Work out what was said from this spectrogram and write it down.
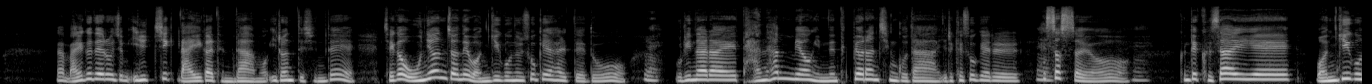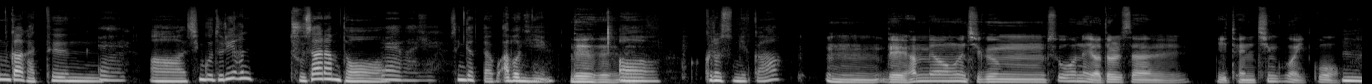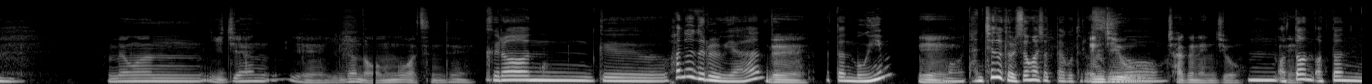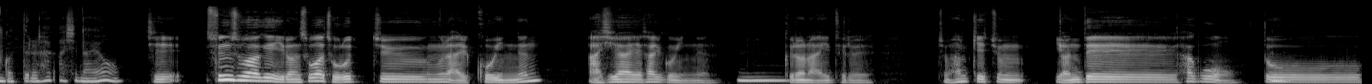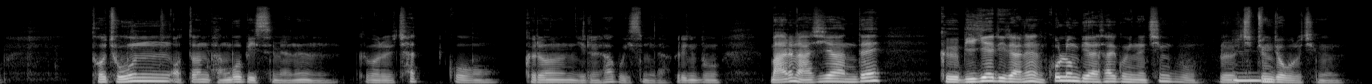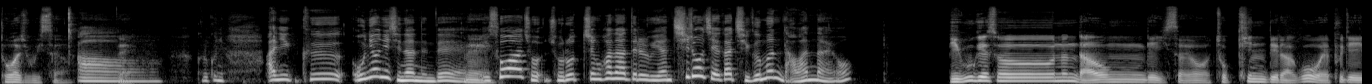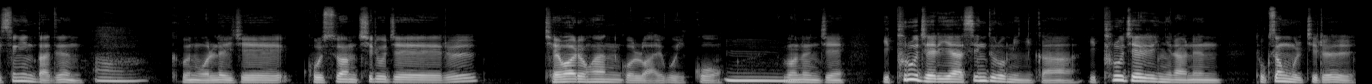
그러니까 말 그대로 좀 일찍 나이가 든다 뭐 이런 뜻인데 제가 5년 전에 원기군을 소개할 때도 네. 우리나라에 단 한 명 있는 특별한 친구다 이렇게 소개를 네. 했었어요. 네. 근데 그 사이에 원기군과 같은 네. 어, 친구들이 한 두 사람 더 네, 맞아요. 생겼다고 아버님. 네, 네, 네. 어 그렇습니까? 음, 네. 한 명은 지금 수원에 8살이 된 친구가 있고 음. 한 명은 이제 한 예, 1년 넘은 것 같은데. 그런 그 환우들을 위한 네. 어떤 모임, 예. 뭐 단체도 결성하셨다고 들었어요. NGO 작은 NGO. 음, 네. 어떤 어떤 것들을 하, 하시나요? 제 순수하게 이런 소아 조로증을 앓고 있는 아시아에 살고 있는 음. 그런 아이들을 좀 함께 좀 연대하고 또더 좋은 어떤 방법이 있으면은 그거를 찾고 그런 일을 하고 있습니다. 그리고 말은 아시아인데 그 미겔이라는 콜롬비아에 살고 있는 친구를 음. 집중적으로 지금 도와주고 있어요. 아. 네. 그렇군요. 아니 그 5년이 지났는데 네. 이 소아 조, 조로증 환아들을 위한 치료제가 지금은 나왔나요? 미국에서는 나온 게 있어요. 조킨비라고 FDA 승인받은 아. 그건 원래 이제 골수암 치료제를 재활용한 걸로 알고 있고 음. 그거는 이제 이 프로제리아 신드롬이니까 이 프로제린이라는 독성 물질을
